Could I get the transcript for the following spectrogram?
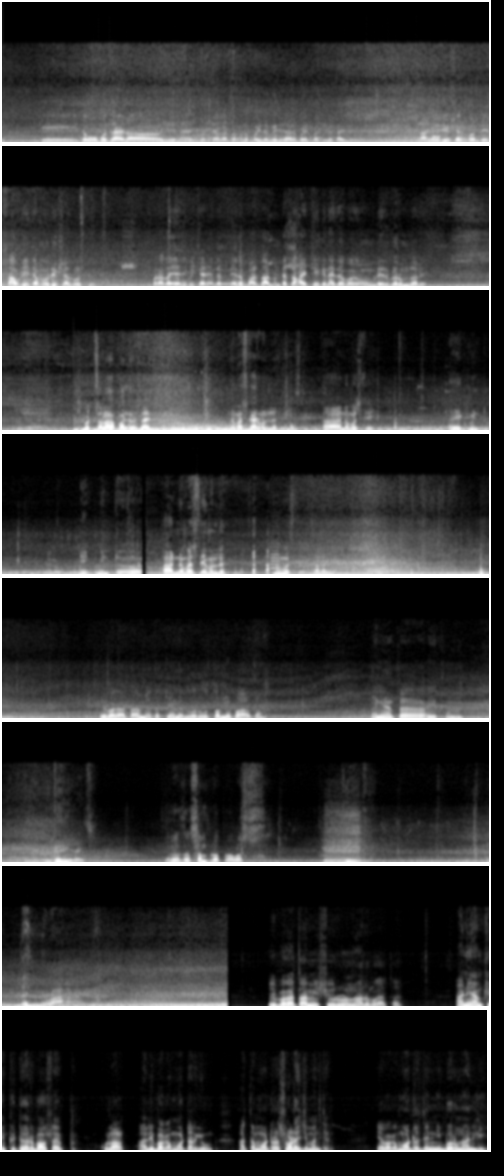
की इथं उभंच राहायला हे नाही. तर त्याकरता म्हणलं पहिलं घरी जायला पाहिजे बाकीचं काही नाही. आणि रिक्षात बसते सावली त्यामुळे रिक्षात बसतो पण आता याने बिचारी नेलं पाच दहा मिनटाचं हाय ठीक आहे नाही तर लईच गरम गरम आहे बरं चला बंडू साहेब. नमस्कार म्हणलं. हां नमस्ते. एक मिनिट. एक मिनिट हां नमस्ते म्हणलं. नमस्ते चला या. हे बघा आता आम्ही आता कॅनलवर उतरलो आता आणि आता इथून घरी जायचं. तर आता संपला प्रवास. ठीक. धन्यवाद. हे बघा आता आम्ही शिरूरून आलो बघा आता. आणि आमचे फिटर भाऊसाहेब कुलाळ आले बघा मोटार घेऊन. आता मोटार सोडायचे म्हणतात. हे बघा मोटार त्यांनी भरून आणली.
